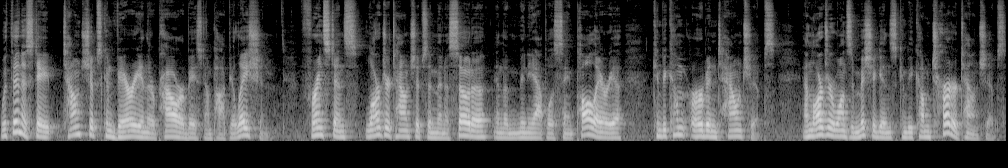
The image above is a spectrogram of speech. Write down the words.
Within a state, townships can vary in their power based on population. For instance, larger townships in Minnesota, in the Minneapolis-St. Paul area, can become urban townships, and larger ones in Michigan can become charter townships,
